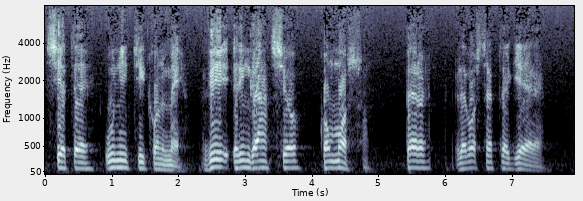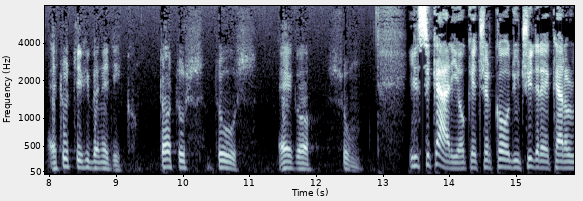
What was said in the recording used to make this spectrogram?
siete uniti con me. Vi ringrazio commosso per le vostre preghiere e tutti vi benedico. Totus tuus ego sum. Il sicario che cercò di uccidere Karol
